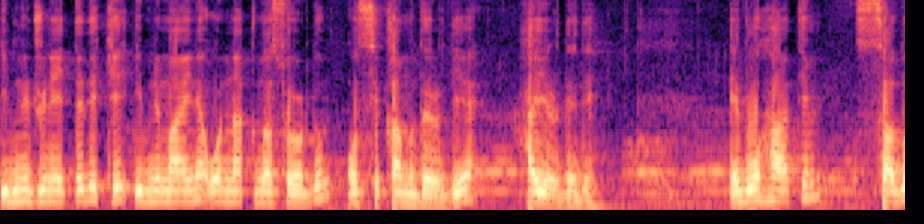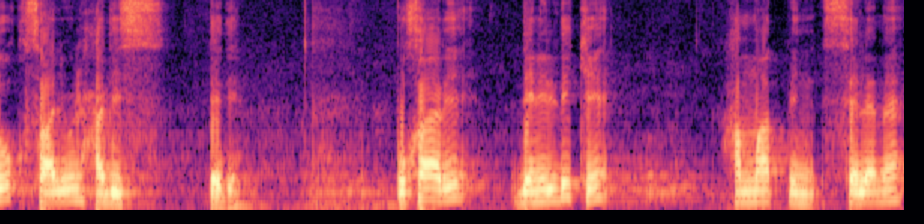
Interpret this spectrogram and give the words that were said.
İbn-i Cüneyt dedi ki, İbn-i Mayne onun hakkında sordum, o sika mıdır diye. Hayır dedi. Ebu Hatim, Saduk Salihul Hadis dedi. Bukhari denildi ki, Hammad bin Seleme,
